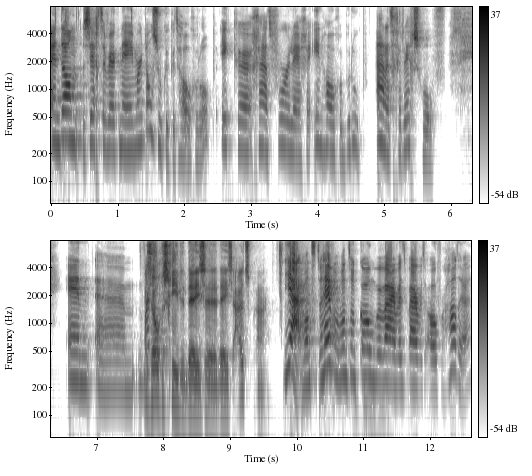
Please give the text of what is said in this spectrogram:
En dan zegt de werknemer, dan zoek ik het hoger op. Ik uh, ga het voorleggen in hoger beroep aan het gerechtshof. En, en zo geschiedde deze, deze uitspraak. Ja, want, hè, want dan komen we waar, we het, waar we het over hadden.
